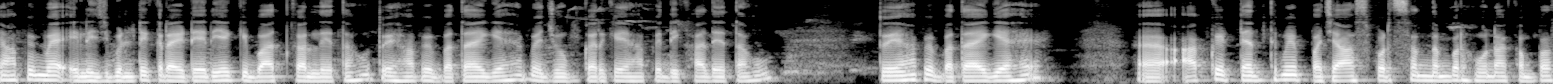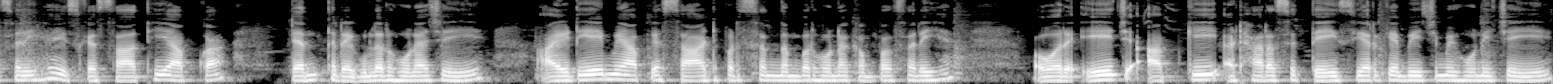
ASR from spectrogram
यहाँ पे मैं एलिजिबिलिटी क्राइटेरिया की बात कर लेता हूँ तो यहाँ पे बताया गया है, मैं जूम करके यहाँ पे दिखा देता हूँ। तो यहाँ पे बताया गया है आपके टेंथ में पचास परसेंट नंबर होना कंपलसरी है। इसके साथ ही आपका टेंथ रेगुलर होना चाहिए। आई में आपके साठ परसेंट नंबर होना कंपलसरी है और एज आपकी अठारह से तेईस ईयर के बीच में होनी चाहिए।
